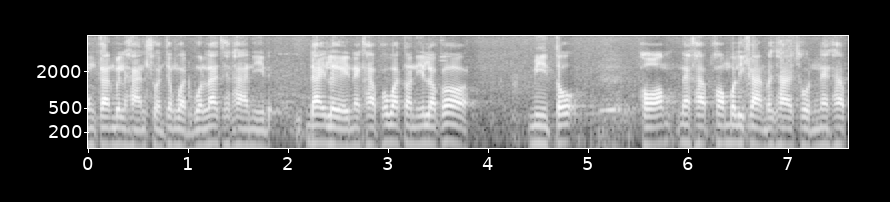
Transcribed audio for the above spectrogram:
องค์การบริหารส่วนจังหวัดอุบลราชธานีได้เลยนะครับ เพราะว่าตอนนี้เราก็มีโต๊ะพร้อมนะครับ พร้อมบริการประชาชนนะครับ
